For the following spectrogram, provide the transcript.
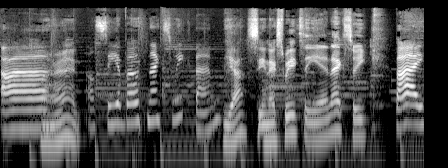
Uh, All right. I'll see you both next week then. Yeah. See you next week. See you next week. Bye.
